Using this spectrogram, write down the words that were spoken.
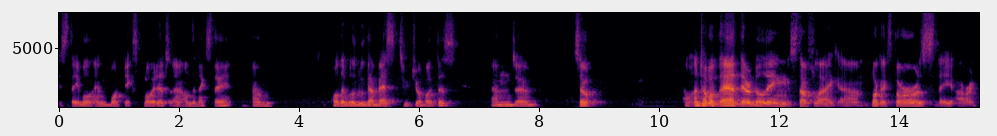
is stable and won't be exploited uh, on the next day. Um, or they will do their best to, to avoid this. And uh, so on top of that, they're building stuff like um, block explorers. They are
